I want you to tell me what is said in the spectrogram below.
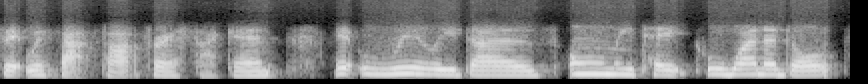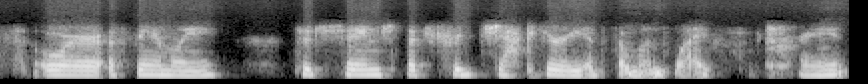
sit with that thought for a second, it really does only take one adult or a family to change the trajectory of someone's life, right?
